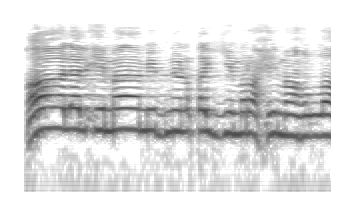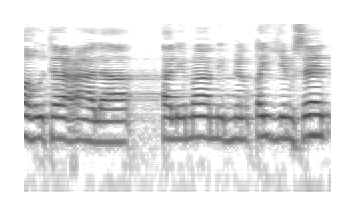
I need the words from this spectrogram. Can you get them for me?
قال الإمام ابن القيم رحمه الله تعالى الإمام ابن القيم said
